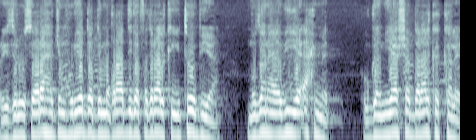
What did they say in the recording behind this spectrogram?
ra'iisul wasaaraha jamhuuriyadda dimuqraadiga federaalka itoobiya mudane abiye axmed hogaamiyaasha dalalka kale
